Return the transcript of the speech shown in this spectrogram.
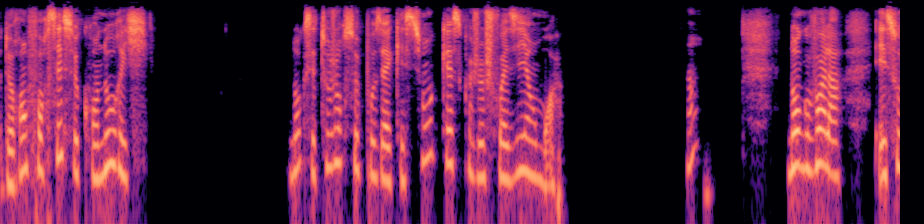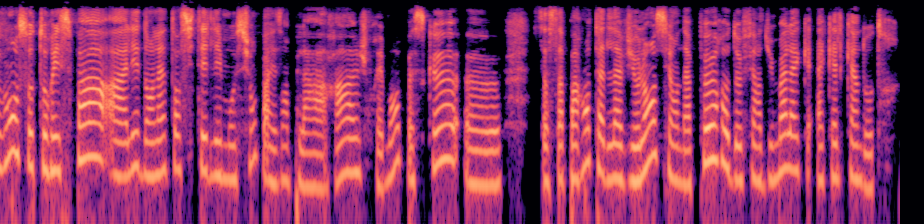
de renforcer ce qu'on nourrit. Donc c'est toujours se poser la question, qu'est-ce que je choisis en moi hein? Donc voilà. Et souvent on s'autorise pas à aller dans l'intensité de l'émotion, par exemple la rage vraiment, parce que euh, ça s'apparente à de la violence et on a peur de faire du mal à, quelqu'un d'autre.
